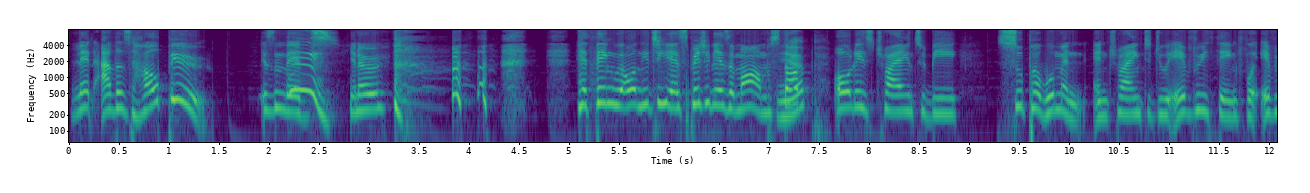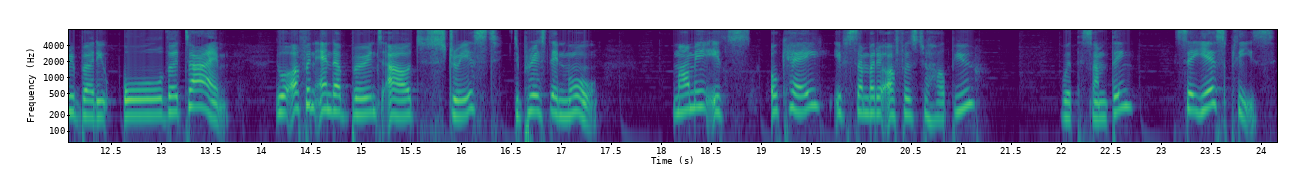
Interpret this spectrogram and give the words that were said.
Let others help you. Isn't that, Hmm. you know, a thing we all need to hear, especially as a mom? Stop Yep. always trying to be superwoman and trying to do everything for everybody all the time. You'll often end up burnt out, stressed, depressed, and more. Mommy, it's okay if somebody offers to help you with something. Say yes, please.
